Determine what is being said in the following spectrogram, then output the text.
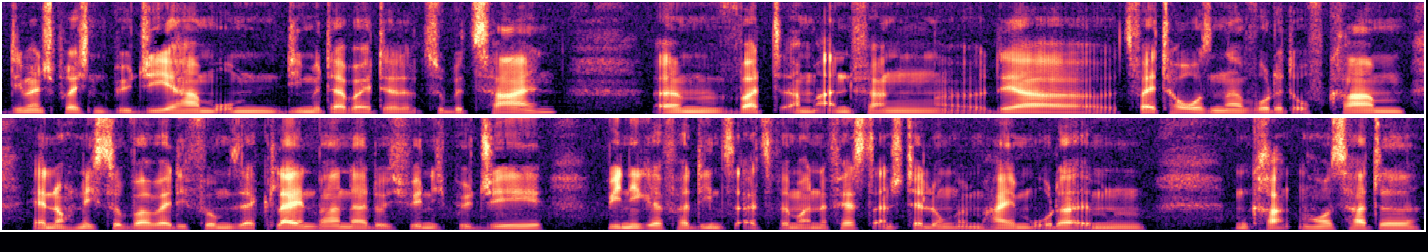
dementsprechend Budget haben, um die Mitarbeiter zu bezahlen. Ähm, was am Anfang der 2000er, wo das aufkam, ja noch nicht so war, weil die Firmen sehr klein waren, dadurch wenig Budget, weniger Verdienst, als wenn man eine Festanstellung im Heim oder im, im Krankenhaus hatte.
